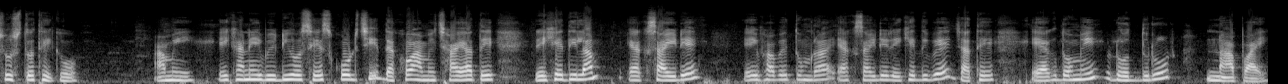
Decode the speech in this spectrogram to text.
সুস্থ থেকো। আমি এখানে ভিডিও শেষ করছি। দেখো, আমি ছায়াতে রেখে দিলাম এক সাইডে এইভাবে তোমরা এক সাইডে রেখে দিবে যাতে একদমই রোদ্দুর না পায়।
